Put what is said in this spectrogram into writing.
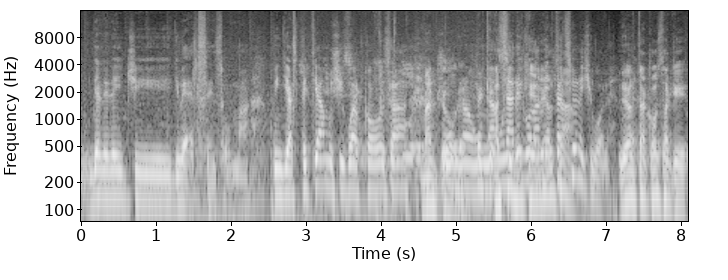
delle leggi diverse, insomma. Quindi aspettiamoci qualcosa, maggiore. una, una- ah, sì, regolamentazione realtà- ci vuole. In realtà cosa che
